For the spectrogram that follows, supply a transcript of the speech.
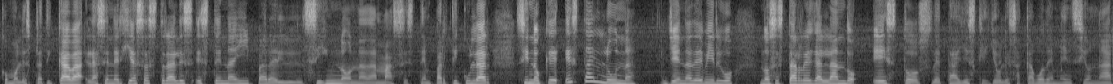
como les platicaba, las energías astrales estén ahí para el signo nada más, este en particular, sino que esta luna llena de Virgo nos está regalando estos detalles que yo les acabo de mencionar.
